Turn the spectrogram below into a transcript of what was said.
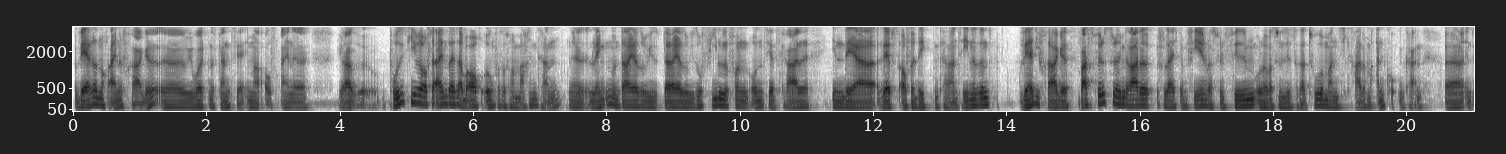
wäre noch eine Frage. Äh, wir wollten das Ganze ja immer auf eine ja, positive auf der einen Seite, aber auch irgendwas, was man machen kann, äh, lenken. Und da ja, sowieso, da ja sowieso viele von uns jetzt gerade in der selbst auferlegten Quarantäne sind, wäre die Frage, was würdest du denn gerade vielleicht empfehlen, was für ein Film oder was für eine Literatur man sich gerade mal angucken kann? Äh, in,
